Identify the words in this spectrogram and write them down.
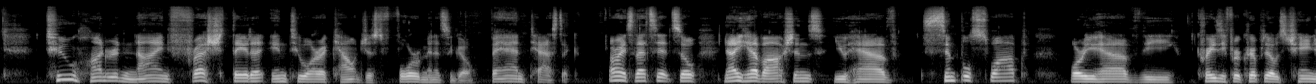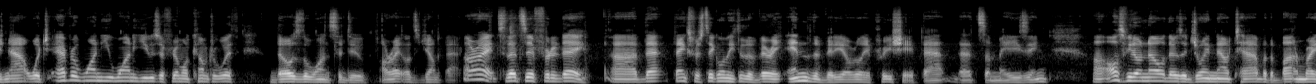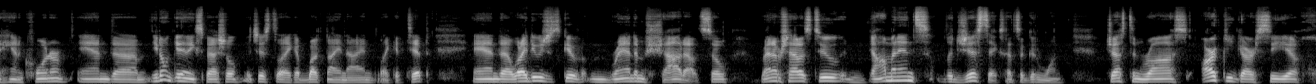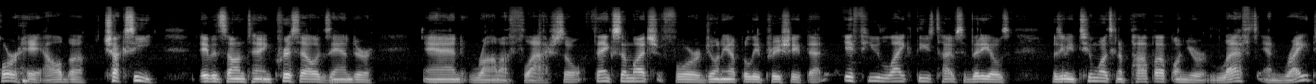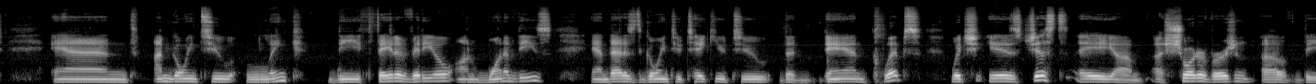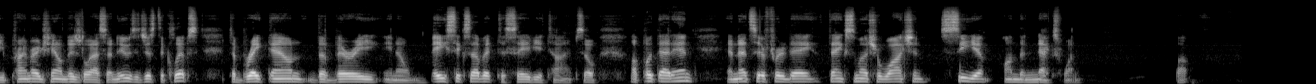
209 fresh Theta into our account just four minutes ago. Fantastic. All right, so that's it. So now you have options. You have simple swap or you have the crazy for crypto is changed now. Whichever one you want to use or feel more comfortable with, those are the ones to do. All right, let's jump back. All right, so that's it for today. Uh, that Thanks for sticking with me to the very end of the video. I really appreciate that. That's amazing. Uh, also, if you don't know, there's a Join Now tab at the bottom right-hand corner, and um, you don't get anything special. It's just like a buck 99, like a tip. And uh, what I do is just give random shout-outs. So Random shoutouts to Dominance Logistics, that's a good one. Justin Ross, Arky Garcia, Jorge Alba, Chuck C, David Sontang, Chris Alexander, and Rama Flash. So thanks so much for joining up. Really appreciate that. If you like these types of videos, there's going to be two more that's going to pop up on your left and right. And I'm going to link the theta video on one of these, and that is going to take you to the Dan Clips, which is just a, um, a shorter version of the primary channel digital asset news. It's just the clips to break down the very you know basics of it to save you time. So I'll put that in, and that's it for today. Thanks so much for watching. See you on the next one.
